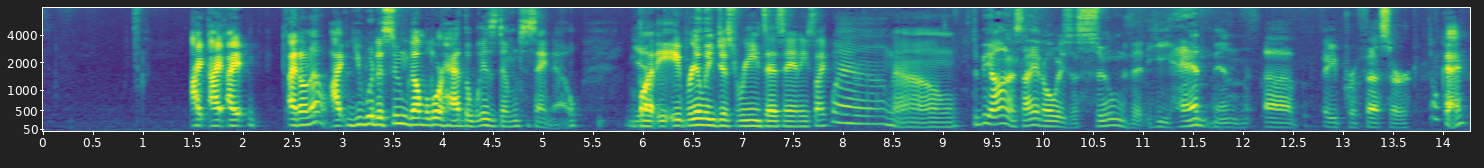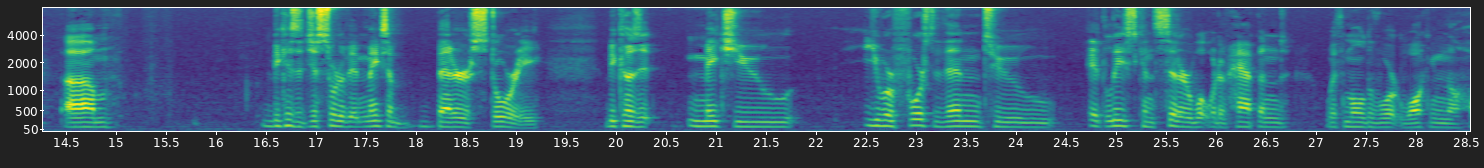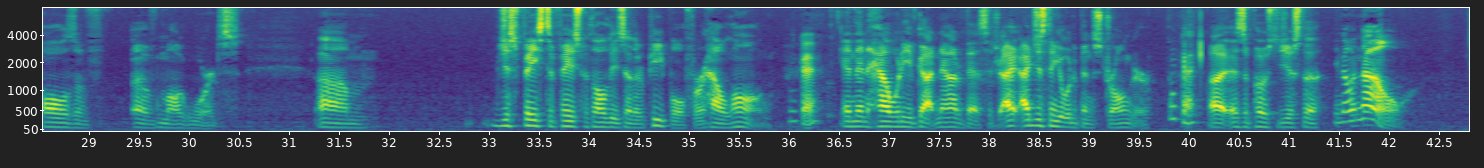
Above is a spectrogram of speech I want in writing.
I, I, I, I don't know. I, you would assume Dumbledore had the wisdom to say no, but it, it really just reads as in he's like, well, no. To be honest, I had always assumed that he had been uh, a professor Okay. Um, because it just sort of it makes a better story because it makes you you were forced then to at least consider what would have happened with Moldavort walking the halls of of Mogwarts, um, just face to face with all these other people for how long, Okay. and then how would he have gotten out of that situation? I, I just think it would have been stronger Okay. uh, as opposed to just the you know no,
